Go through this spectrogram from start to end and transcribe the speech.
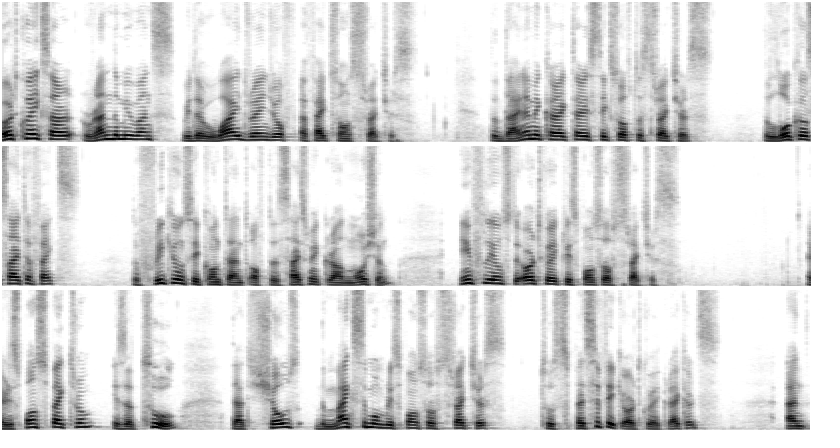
Earthquakes are random events with a wide range of effects on structures. The dynamic characteristics of the structures, the local site effects, the frequency content of the seismic ground motion influence the earthquake response of structures. A response spectrum is a tool that shows the maximum response of structures to specific earthquake records and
